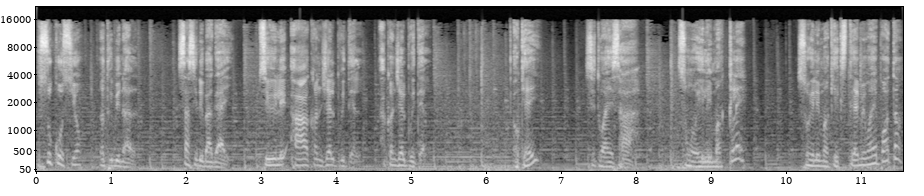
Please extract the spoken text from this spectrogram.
sous caution dans le tribunal. Sa se de bagay. Se rile a Arkanjel Britel. Arkanjel Britel. Ok? Citoyen sa, son eleman kle. Son eleman ki ekstremement important.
